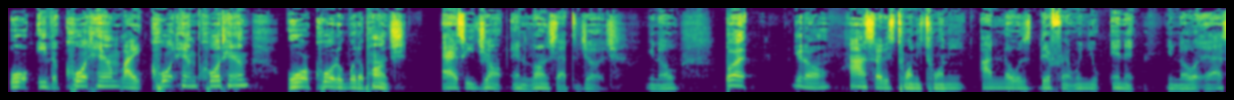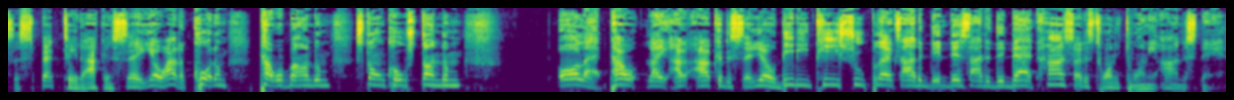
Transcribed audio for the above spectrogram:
or either caught him like caught him, caught him, or caught him with a punch as he jumped and lunged at the judge. You know, but you know, hindsight is twenty twenty. I know it's different when you in it. You know, as a spectator, I can say, "Yo, I'd have caught him, power bombed him, stone cold stunned him." all that power. Like I, I could have said, "Yo, DDT suplex." I'd have did this. I'd have did that. Hindsight is twenty twenty. I understand.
